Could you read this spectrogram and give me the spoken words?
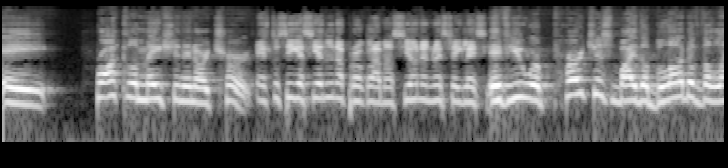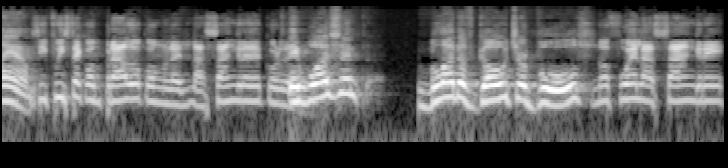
a proclamation in our church. Esto sigue siendo una proclamación en nuestra iglesia. If you were purchased by the blood of the Lamb, Si fuiste comprado con la, la sangre del it wasn't blood of goats or bulls, no fue la sangre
